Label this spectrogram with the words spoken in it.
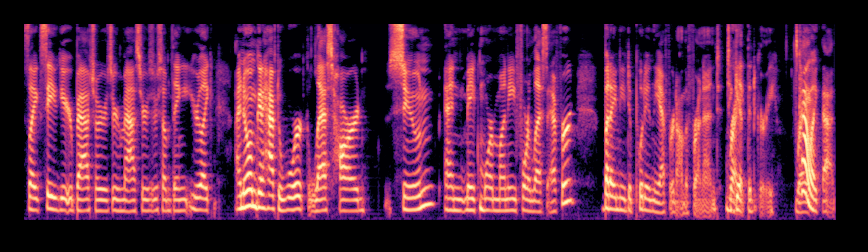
It's like, say you get your bachelor's or your master's or something, you're like, I know I'm going to have to work less hard soon and make more money for less effort, but I need to put in the effort on the front end to Right. get the degree. It's Right. kind of like that.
